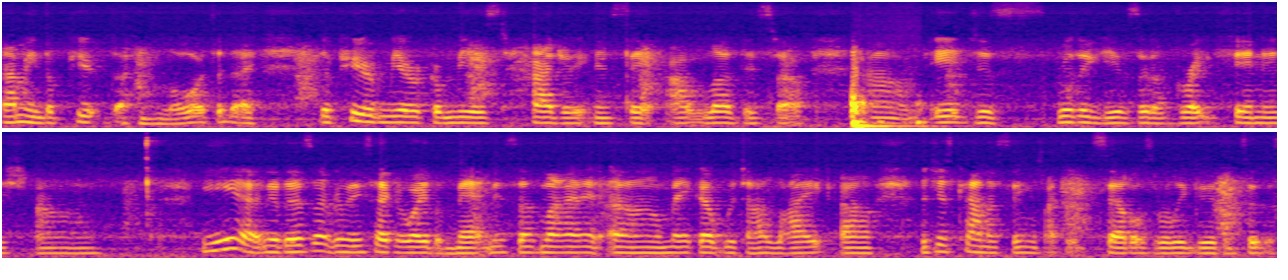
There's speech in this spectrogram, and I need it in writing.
I mean the pure the Lord today the pure miracle mist hydrate and set I love this stuff. Um, it just really gives it a great finish. Um, yeah, and it doesn't really take away the madness of my um, makeup, which I like. Um, it just kind of seems like it settles really good into the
